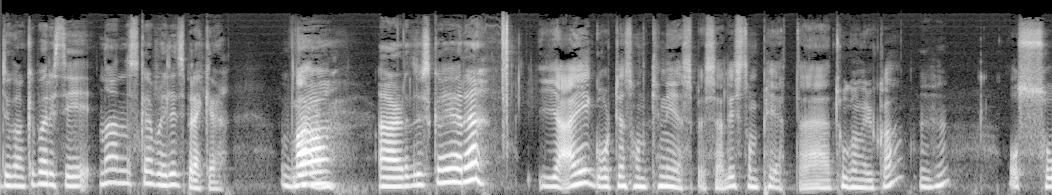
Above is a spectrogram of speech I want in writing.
Du kan ikke bare si 'nei, nå skal jeg bli litt sprekere'. Hva er det du skal gjøre? Jeg går til en sånn knespesialist som PT to ganger i uka. Mhm. Og så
